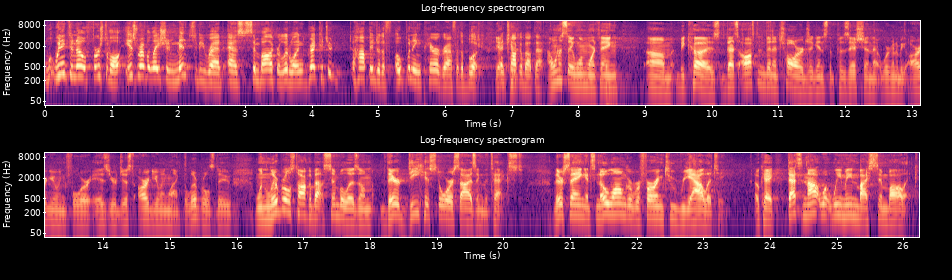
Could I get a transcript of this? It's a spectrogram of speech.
we need to know, first of all, is Revelation meant to be read as symbolic or literal? And Greg, could you hop into the opening paragraph of the book yeah, and talk about that? I want to say one more thing um, because that's often been a charge against the position that we're going to be arguing for is you're just arguing like the liberals do. When liberals talk about symbolism, they're dehistoricizing the text. They're saying it's no longer referring to reality. Okay? That's not what we mean by symbolic.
